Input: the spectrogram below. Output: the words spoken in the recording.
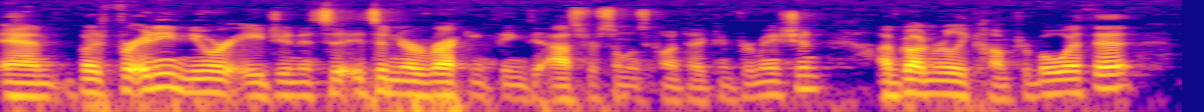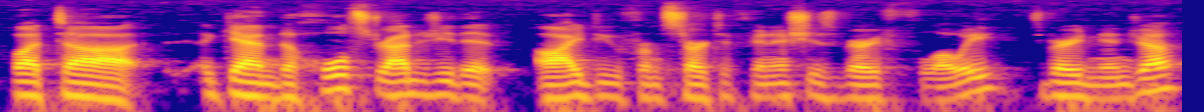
and but for any newer agent, it's a, it's a nerve-wracking thing to ask for someone's contact information. I've gotten really comfortable with it, but uh, again, the whole strategy that I do from start to finish is very flowy. It's very ninja.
